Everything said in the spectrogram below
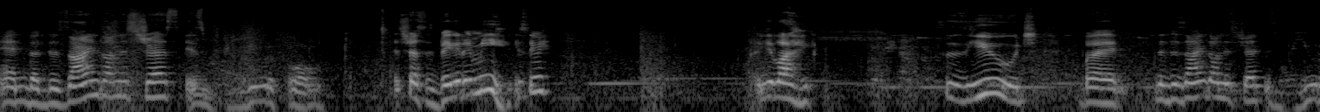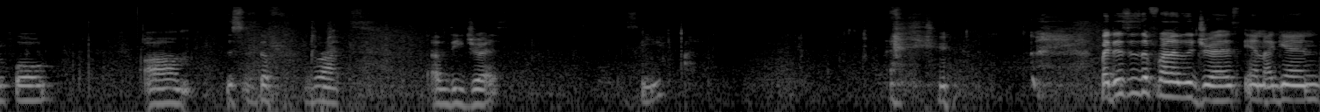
And the designs on this dress is beautiful. It's just as bigger than me. You see me? You're like, this is huge. But the designs on this dress is beautiful. Um, this is the front of the dress. See? but this is the front of the dress. And again,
